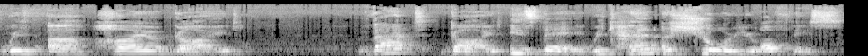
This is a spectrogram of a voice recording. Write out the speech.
with a higher guide. That guide is there. We can assure you of this.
